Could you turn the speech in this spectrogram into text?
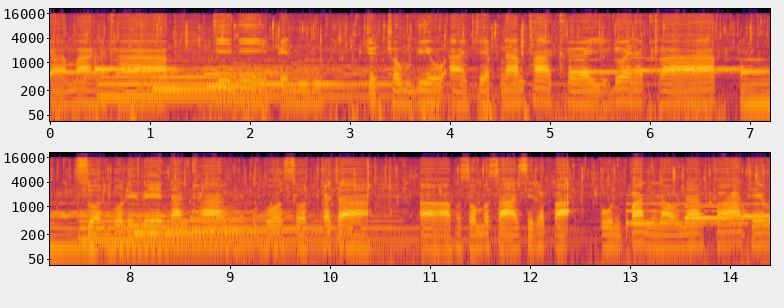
งามมากนะครับ ที่นี่เป็นจุดชมวิวอ่างเก็บน้ำท่าเคยอีกด้วยนะครับ ส่วนบริเวณด้านข้างโบสถก็จะผสมผสานศิลปะปูนปั้นเหล่านางฟ้าเทว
